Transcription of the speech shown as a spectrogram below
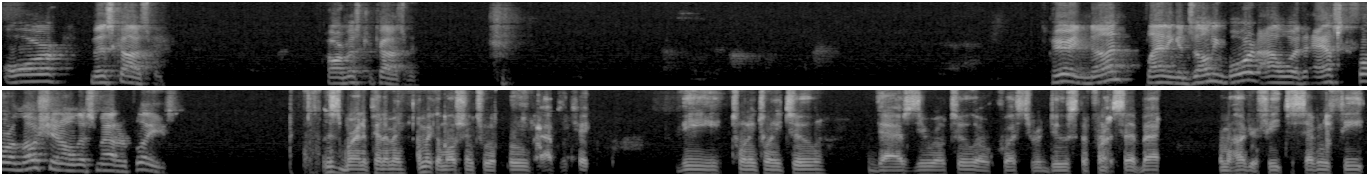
or Ms. Cosby? Or Mr. Cosby? Hearing none, Planning and Zoning Board, I would ask for a motion on this matter, please. This is Brandon Penniman. I make a motion to approve application V twenty twenty-two 2 a request to reduce the front setback from hundred feet to seventy feet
